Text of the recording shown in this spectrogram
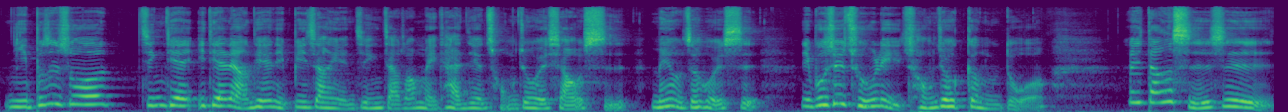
你不是说今天一天两天你闭上眼睛假装没看见虫就会消失，没有这回事。你不去处理，虫就更多。所以当时是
